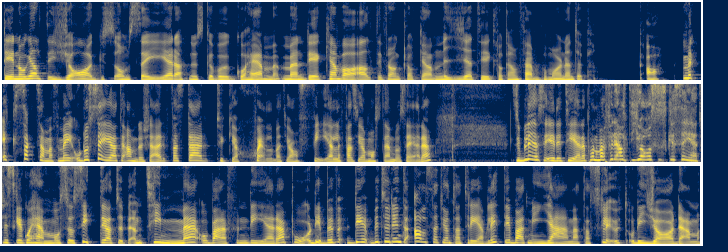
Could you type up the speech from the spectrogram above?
Det är nog alltid jag som säger att nu ska vi gå hem. Men det kan vara allt ifrån klockan nio till klockan fem på morgonen typ. Ja, men exakt samma för mig. Och då säger jag till Anders här, fast där tycker jag själv att jag har fel, fast jag måste ändå säga det. Så blir jag så irriterad på honom. Varför är det alltid jag som ska säga att vi ska gå hem? Och så sitter jag typ en timme och bara funderar på... Och det, be det betyder inte alls att jag inte har trevligt. Det är bara att min hjärna tar slut. Och det gör den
